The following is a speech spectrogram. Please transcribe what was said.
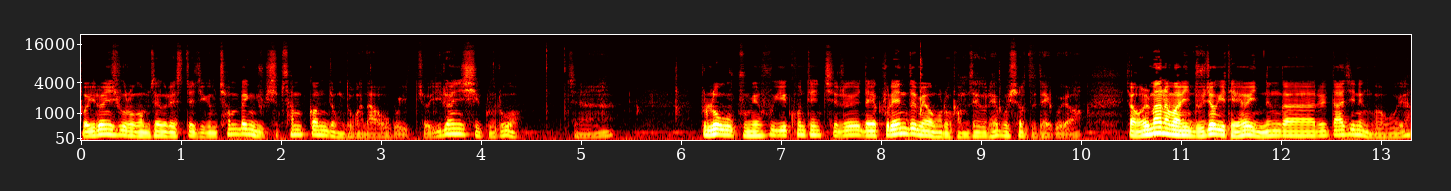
뭐 이런 식으로 검색을 했을 때 지금 1163건 정도가 나오고 있죠. 이런 식으로, 자, 블로그 구매 후기 콘텐츠를 내 브랜드명으로 검색을 해보셔도 되고요. 자, 얼마나 많이 누적이 되어 있는가를 따지는 거고요.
